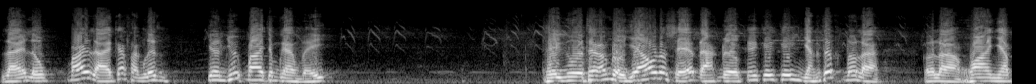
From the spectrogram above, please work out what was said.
lại lục bái lại các thần linh trên dưới 300 ngàn vị, thì người theo Ấn Độ giáo nó sẽ đạt được cái cái cái nhận thức đó là, gọi là hòa nhập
